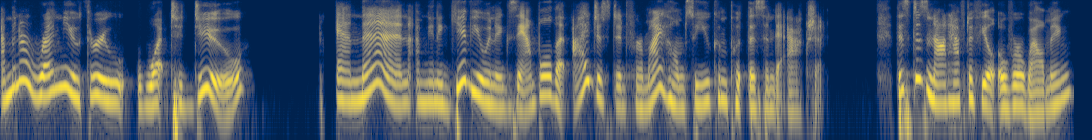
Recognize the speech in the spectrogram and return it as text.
I'm going to run you through what to do and then I'm going to give you an example that I just did for my home so you can put this into action. This does not have to feel overwhelming.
